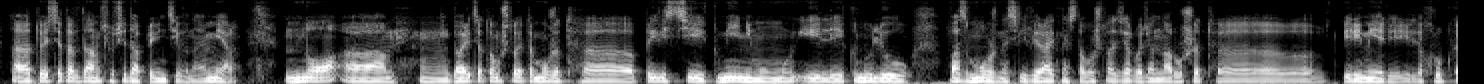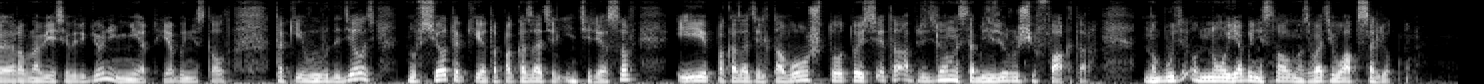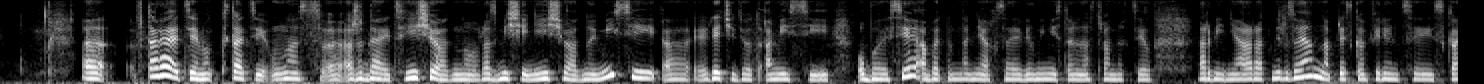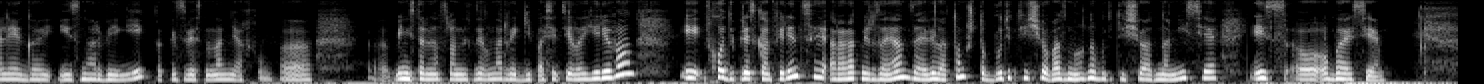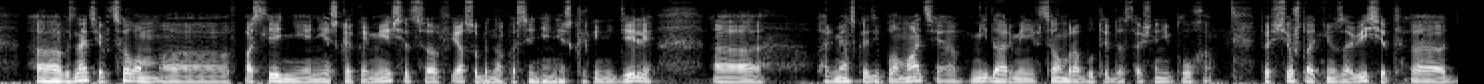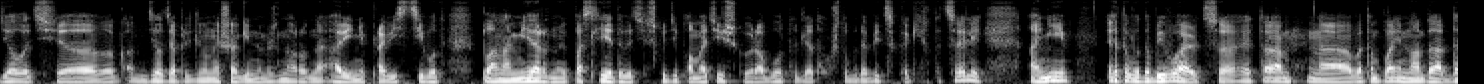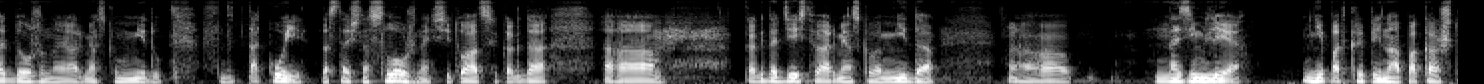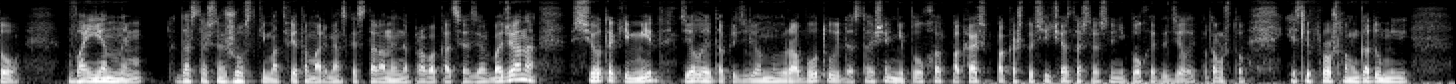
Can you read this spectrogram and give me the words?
А, то есть это в данном случае, да, превентивная мера. Но э, говорить о том, что это может э, привести к минимуму или к нулю возможность или вероятность того, что Азербайджан нарушит э, перемирие или хрупкое равновесие в регионе, нет, я бы не стал такие выводы делать, но все-таки это показатель интересов и показатель того, что, то есть это определенный стабилизирующий фактор, но, будь, но я бы не стал называть его абсолютным. Э, вторая тема, кстати, у нас э, ожидается еще одно размещение еще одной миссии. Э, речь идет о миссии ОБСЕ. Об этом на днях заявил министр иностранных дел Армении Арарат Мирзаян на пресс-конференции с коллегой из Норвегии. Как известно, на днях министр иностранных дел Норвегии посетила Ереван, и в ходе пресс-конференции Арарат Мирзаян заявил о том, что будет еще, возможно, будет еще одна миссия из ОБСЕ. А, вы знаете, в целом а, в последние несколько месяцев и особенно последние несколько недель а, армянская дипломатия, МИДа Армении в целом работает достаточно неплохо. То есть все, что от нее зависит, делать, делать определенные шаги на международной арене, провести вот планомерную, последовательскую дипломатическую работу для того, чтобы добиться каких-то целей, они этого добиваются. Это, а, в этом плане надо отдать должное армянскому МИДу. В такой достаточно сложной ситуации, когда, когда действия армянского МИДа а, на земле не подкреплена пока что военным достаточно жестким ответом армянской стороны на провокации Азербайджана, все-таки МИД делает определенную работу и достаточно неплохо, пока, пока что сейчас достаточно неплохо это делает. Потому что если в прошлом году мы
